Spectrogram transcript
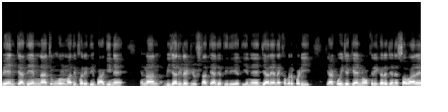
બેન ત્યાંથી એમના ચુંગલમાંથી ફરીથી ભાગીને એમના બીજા રિલેટિવ્સના ત્યાં જતી રહી હતી. અને જ્યારે એને ખબર પડી કે આ કોઈ જગ્યાએ નોકરી કરે છે અને સવારે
